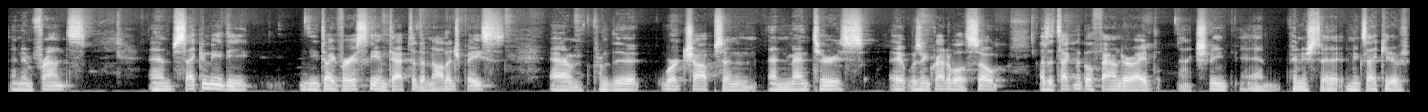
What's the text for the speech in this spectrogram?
and in France. Um, secondly, the, the diversity and depth of the knowledge base um, from the workshops and, and mentors, it was incredible. So, as a technical founder, I'd actually um, finished a, an executive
